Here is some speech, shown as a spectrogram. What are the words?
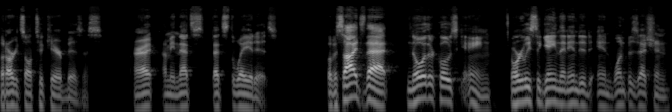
but Arkansas took care of business. All right. I mean, that's that's the way it is. But besides that, no other close game, or at least a game that ended in one possession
